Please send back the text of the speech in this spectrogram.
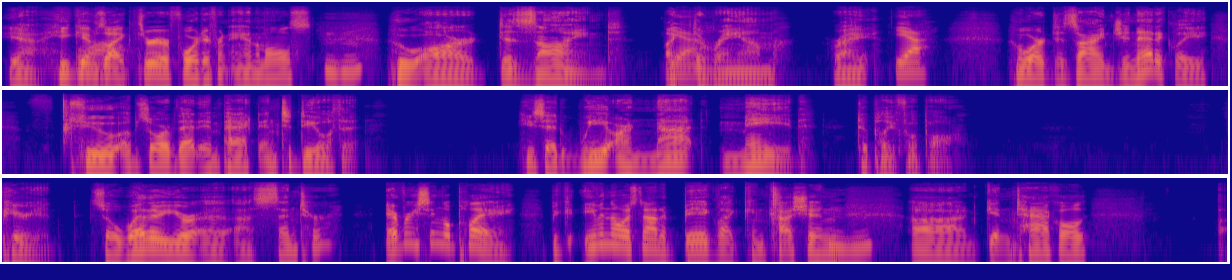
Yeah. He gives Wow. like three or four different animals Mm-hmm. who are designed, like Yeah. the ram, right? Yeah. Who are designed genetically to absorb that impact and to deal with it. He said, We are not made to play football. Period. So whether you're a, a center, every single play, even though it's not a big like concussion, Mhm. uh, getting tackled, uh,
